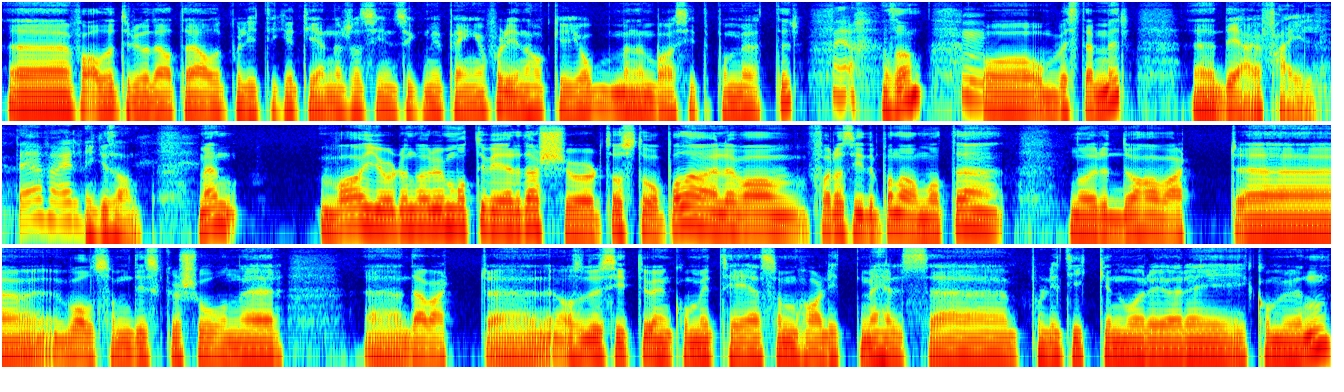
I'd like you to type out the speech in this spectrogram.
Eh, for alle tror jo det at alle politikere tjener så sinnssykt mye penger fordi de har ikke jobb, men de bare sitter på møter Ja, og sånn, og, og bestemmer. Eh, det er jo feil. det er feil. Ikke sant. Men hva gjør du når du motiverer deg sjøl til å stå på, da? Eller hva, for å si det på en annen måte, når det har vært eh, voldsomme diskusjoner, eh, det har vært Altså, du sitter jo i en komité som har litt med helsepolitikken vår å gjøre i, kommunen,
